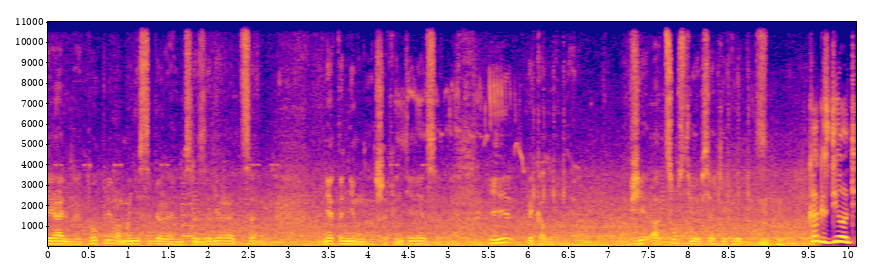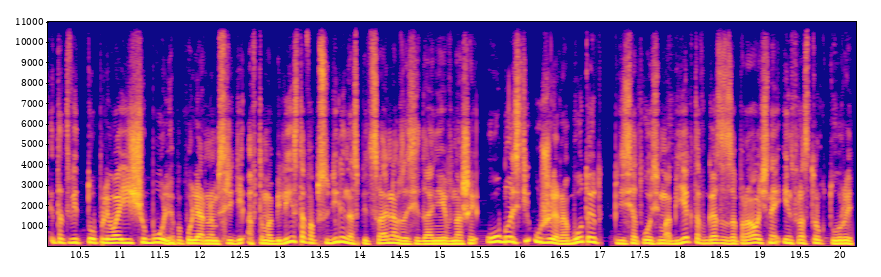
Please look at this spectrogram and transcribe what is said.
реальное топливо. Мы не собираемся задирать цены. Это не в наших интересах. И экология вообще отсутствие всяких выплат. Как сделать этот вид топлива еще более популярным среди автомобилистов, обсудили на специальном заседании в нашей области. Уже работают 58 объектов газозаправочной инфраструктуры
